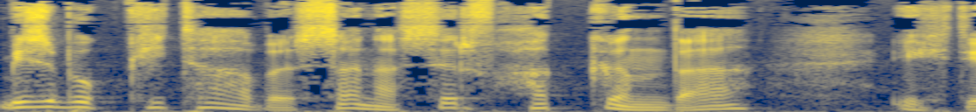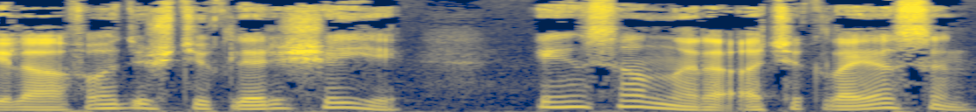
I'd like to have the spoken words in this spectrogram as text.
biz bu kitabı sana sırf hakkında ihtilafa düştükleri şeyi insanlara açıklayasın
